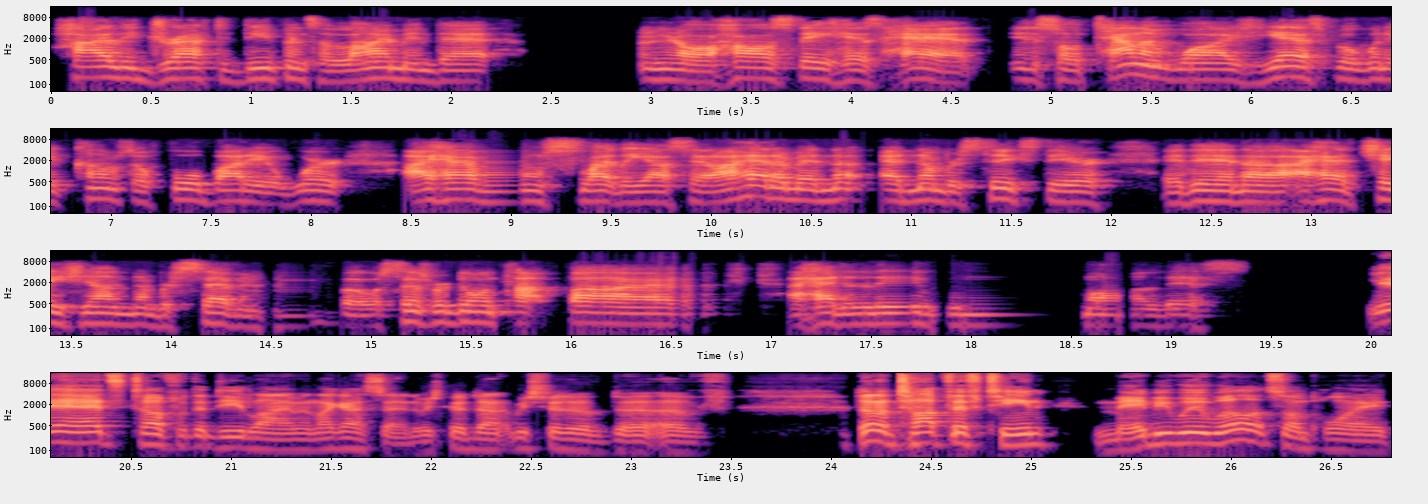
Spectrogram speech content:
highly drafted defensive lineman that you know Ohio State has had. And so talent wise, yes, but when it comes to full body of work, I have him slightly outside. I had him at, at number six there, and then uh, I had Chase Young number seven. But since we're doing top five, I had to leave him on my list. Yeah, it's tough with the D lineman. Like I said, we should have done. We should have. Uh, have done a top 15. Maybe we will at some point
